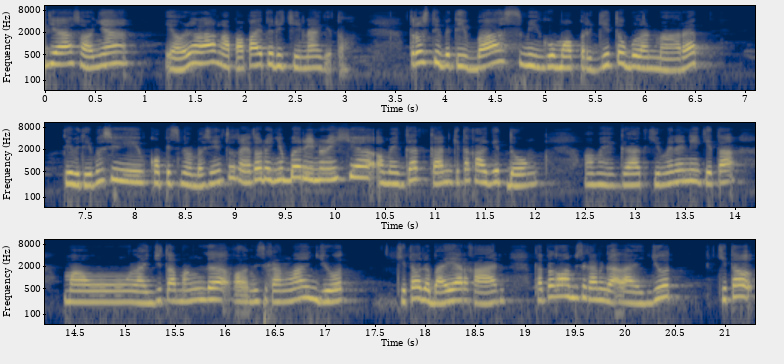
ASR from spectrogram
aja soalnya ya udahlah nggak apa-apa itu di Cina gitu. Terus tiba-tiba seminggu mau pergi tuh bulan Maret tiba-tiba si COVID-19 ini tuh ternyata udah nyebar di Indonesia. Oh my god kan? Kita kaget dong. Oh my god gimana nih? Kita mau lanjut apa enggak? Kalau misalkan lanjut kita udah bayar kan? Tapi kalau misalkan nggak lanjut kita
